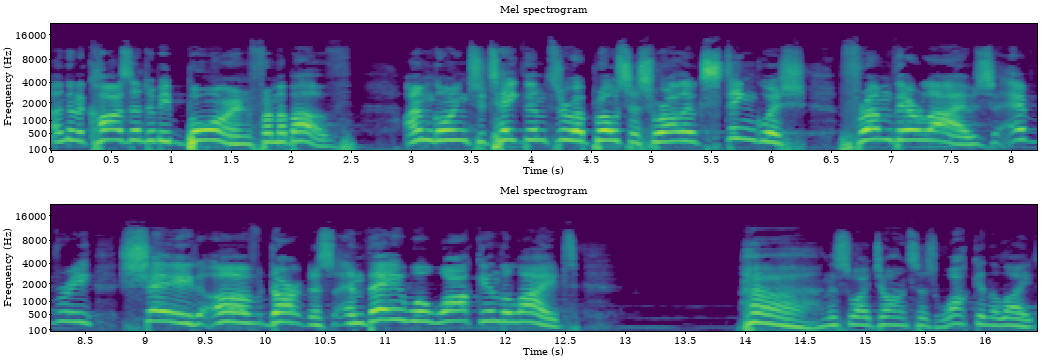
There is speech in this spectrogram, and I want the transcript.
I'm going to cause them to be born from above. I'm going to take them through a process where I'll extinguish from their lives every shade of darkness, and they will walk in the light. and this is why John says, Walk in the light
